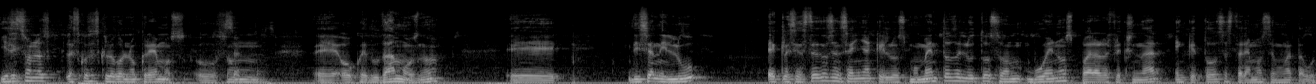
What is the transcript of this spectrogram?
Y esas son las, las cosas que luego no creemos o son eh, o que dudamos, ¿no? Eh, dice Anilú, Eclesiastés nos enseña que los momentos de luto son buenos para reflexionar en que todos estaremos en un ataúd.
